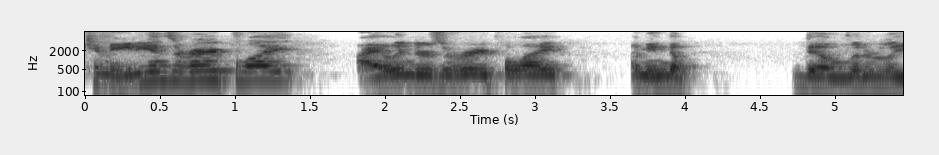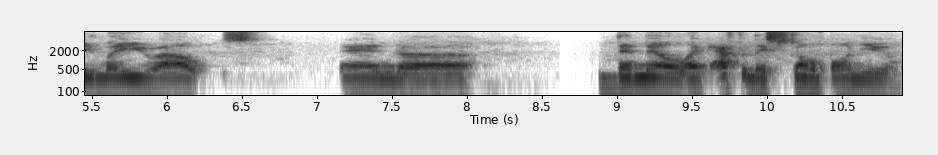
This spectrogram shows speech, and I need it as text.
Canadians are very polite, Islanders are very polite. I mean, they'll they'll literally lay you out and uh, then they'll like after they stomp on you,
